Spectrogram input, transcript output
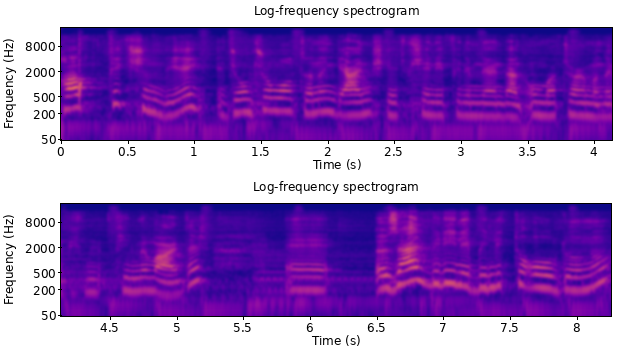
Pulp Fiction diye John Travolta'nın gelmiş geçmiş en iyi filmlerinden Uma Thurman'da bir film- filmi vardır. Ee, özel biriyle birlikte olduğunu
